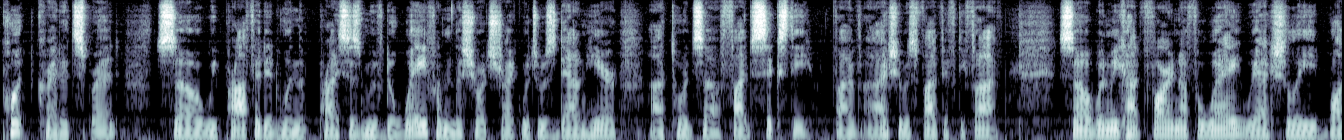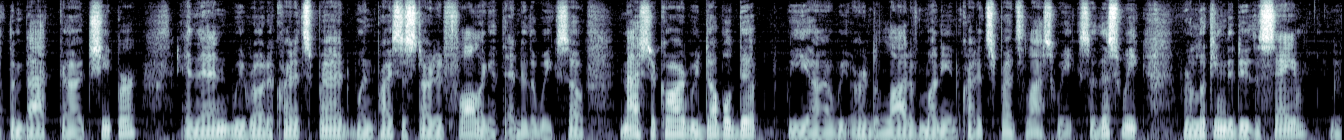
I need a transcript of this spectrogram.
put credit spread. So we profited when the prices moved away from the short strike, which was down here uh, towards uh, 560. Five uh, actually was 555. So when we got far enough away, we actually bought them back uh, cheaper, and then we wrote a credit spread when prices started falling at the end of the week. So Mastercard, we double dipped. We uh, we earned a lot of money in credit spreads last week. So this week we're looking to do the same. We've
